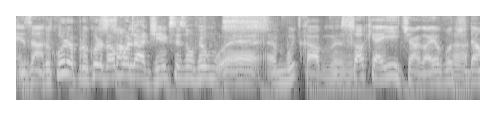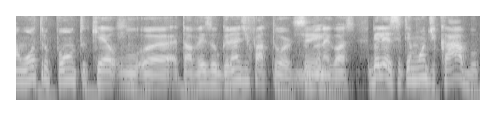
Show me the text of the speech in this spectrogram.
Exato. Procura, procura dar Só uma que- olhadinha que vocês vão ver. é, é muito cabo mesmo. Só que aí, Thiago, aí eu vou Ah. te dar um outro ponto que é o, eh, talvez o grande fator do- Sim. do negócio. Beleza, você tem um monte de cabo,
